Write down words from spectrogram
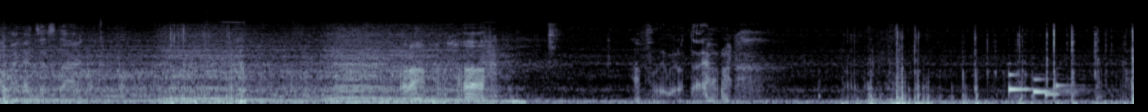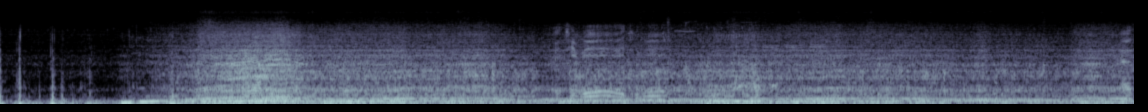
Oh, my headset's dying. Hold on. Uh, hopefully we don't die. Hold on. There we go. ATV, ATV. Head.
